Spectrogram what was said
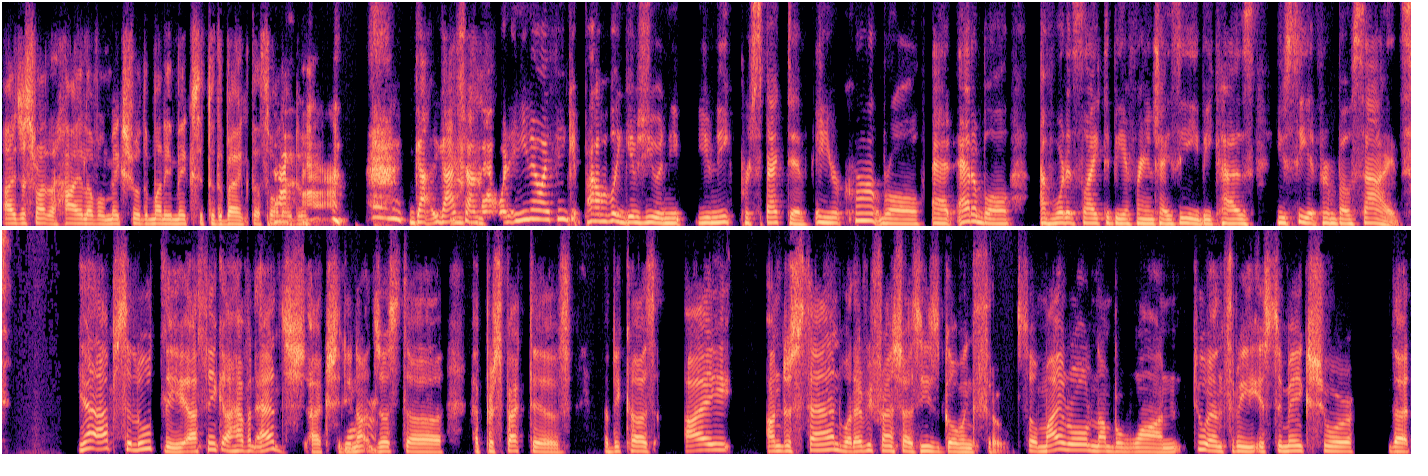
I just run at a high level, make sure the money makes it to the bank. That's all I do. Got, gosh, on that one. And, you know, I think it probably gives you a unique perspective in your current role at Edible of what it's like to be a franchisee because you see it from both sides. Yeah, absolutely. I think I have an edge, actually, yeah. not just uh, a perspective because I understand what every franchisee is going through. So my role number one, two, and three is to make sure that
